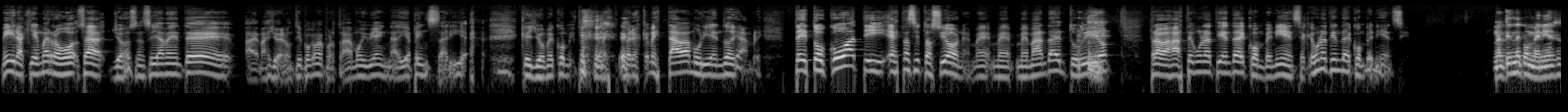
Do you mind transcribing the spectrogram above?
mira, ¿quién me robó? O sea, yo sencillamente, además yo era un tipo que me portaba muy bien, nadie pensaría que yo me comí, pero es que me estaba muriendo de hambre. Te tocó a ti estas situaciones, me, me, me mandas en tu video, trabajaste en una tienda de conveniencia. ¿Qué es una tienda de conveniencia? Una tienda de conveniencia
